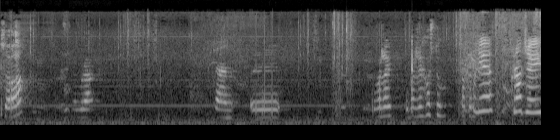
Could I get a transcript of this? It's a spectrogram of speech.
Co? Dobra. Ten, yy... Uważaj, uważaj, chodź tu. O nie, kradziej!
